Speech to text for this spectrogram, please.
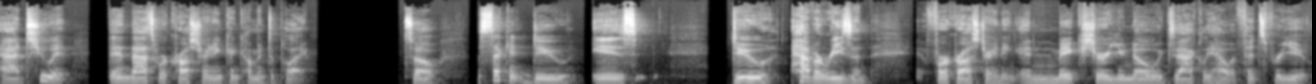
add to it, then that's where cross training can come into play. So, the second do is do have a reason for cross training and make sure you know exactly how it fits for you.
